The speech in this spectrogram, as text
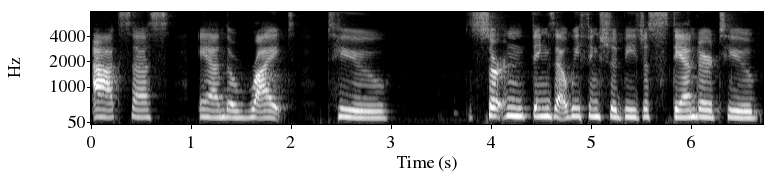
access and the right to certain things that we think should be just standard to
